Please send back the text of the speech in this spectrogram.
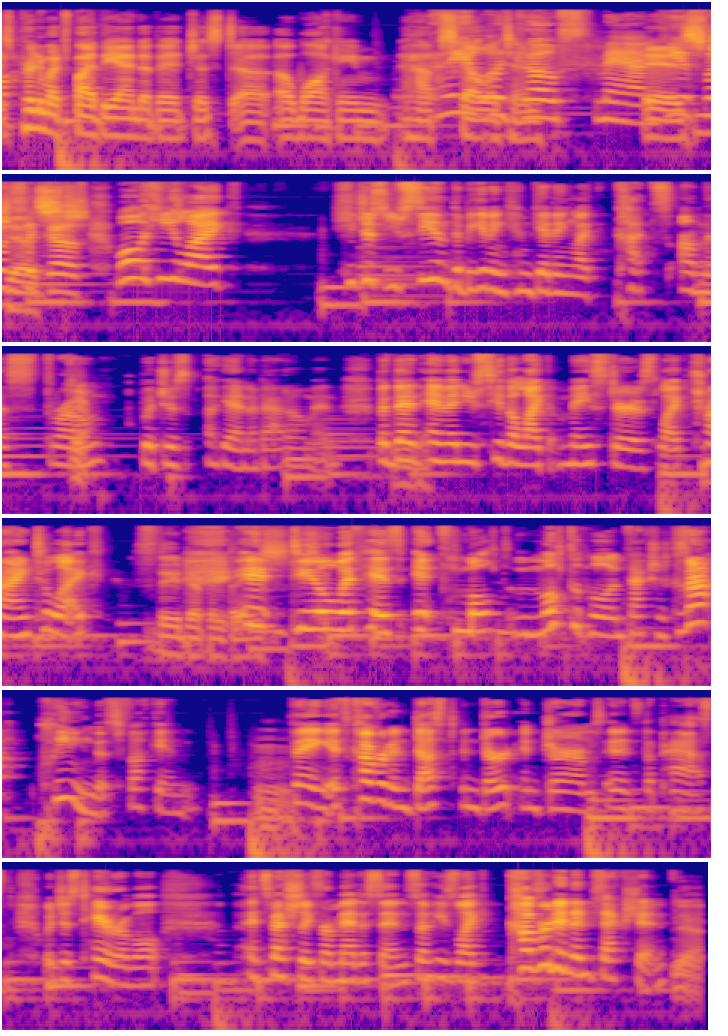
Oh. is pretty much by the end of it just a, a walking half He's skeleton a ghost, man. He's just a ghost. Well, he like he just you see in the beginning him getting like cuts on this throne. Which is again a bad omen, but then mm. and then you see the like maesters like trying to like do different it, deal with his it's mul- multiple infections. Because they're not cleaning this fucking Mm. thing. It's covered in dust and dirt and germs, and it's the past, which is terrible, especially for medicine. So he's like covered in infection, yeah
